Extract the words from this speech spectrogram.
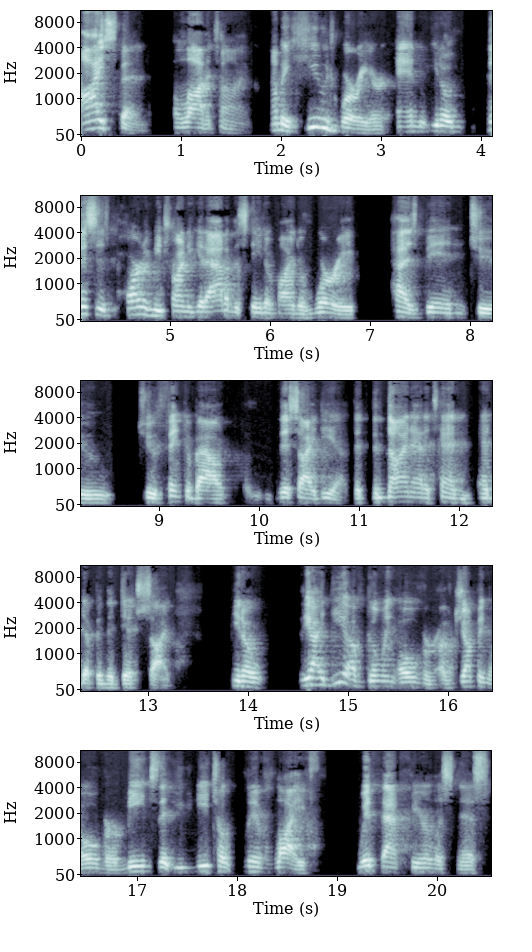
I spend a lot of time. I'm a huge worrier. And, you know, this is part of me trying to get out of the state of mind of worry has been to to think about this idea that the nine out of 10 end up in the ditch side. You know, the idea of going over, of jumping over, means that you need to live life with that fearlessness,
